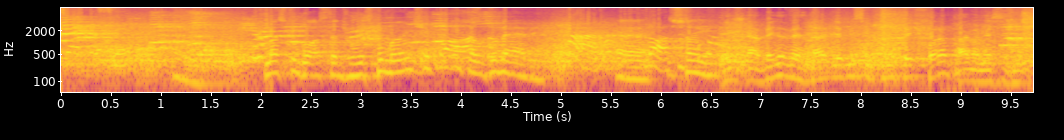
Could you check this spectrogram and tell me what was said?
se é ser, Mas tu gosta de um espumante, então tu bebe. claro, É, gosto. isso aí. Isso, A bem da verdade, eu me senti um peixe fora d'água nesses nesses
